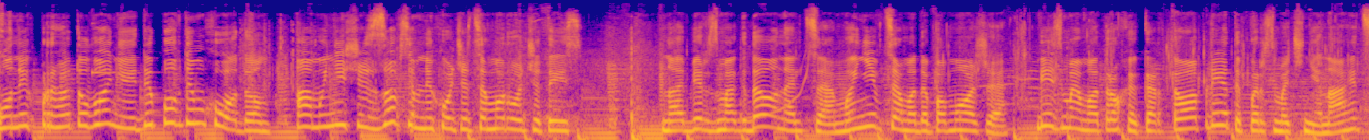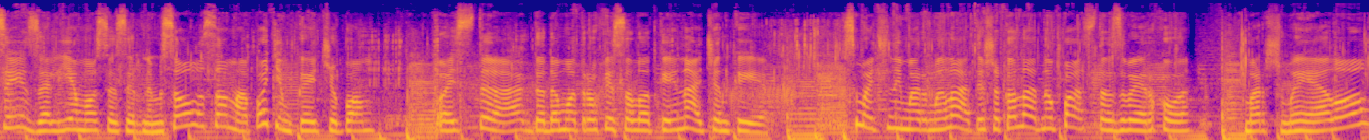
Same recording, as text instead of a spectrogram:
У них приготування йде повним ходом, а мені щось зовсім не хочеться морочитись. Набір з Макдональдса мені в цьому допоможе. Візьмемо трохи картоплі, тепер смачні нагетси, зальємо все сирним соусом, а потім кетчупом. Ось так, додамо трохи солодкої начинки. смачний мармелад і шоколадну пасту зверху, маршмело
